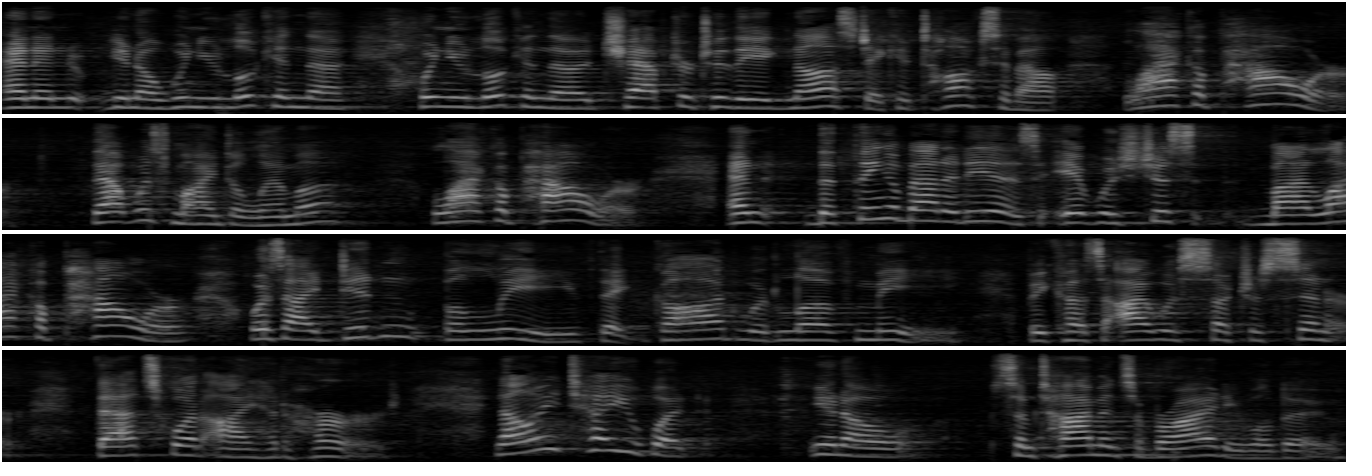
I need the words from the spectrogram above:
And then, you know, when you look in the when you look in the chapter to the agnostic, it talks about lack of power. That was my dilemma, lack of power. And the thing about it is, it was just my lack of power was I didn't believe that God would love me because I was such a sinner. That's what I had heard. Now, let me tell you what, you know, some time in sobriety will do.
